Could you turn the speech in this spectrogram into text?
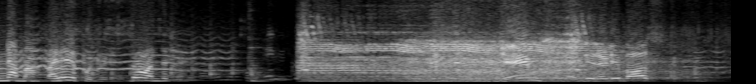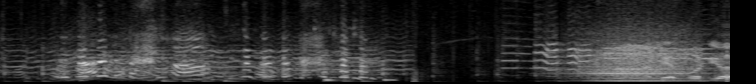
இந்தாம்மா வளையல போட்டுடு இதோ வந்துட்டேன் ஜேம்ஸ் ரெடி ரெடி பாஸ். போட்டியோ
